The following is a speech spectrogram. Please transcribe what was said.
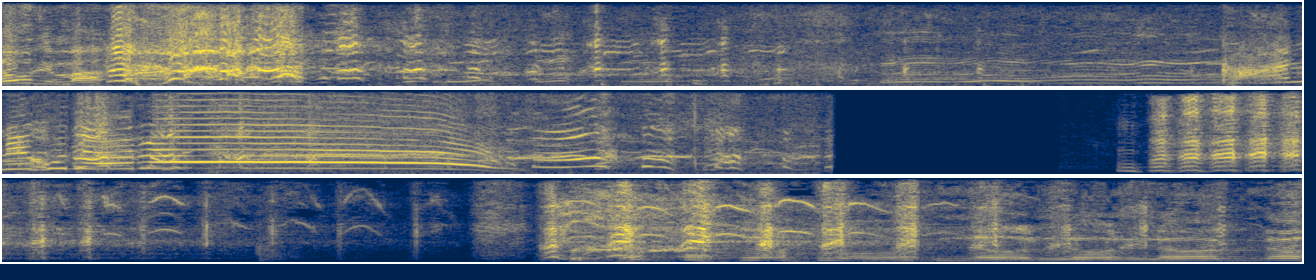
오지 마. 가내고 내라. 노노노노.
